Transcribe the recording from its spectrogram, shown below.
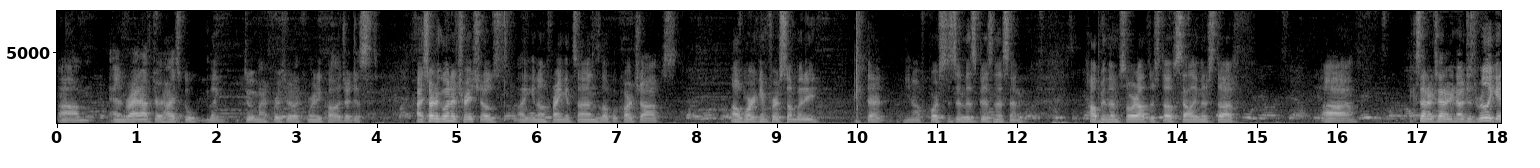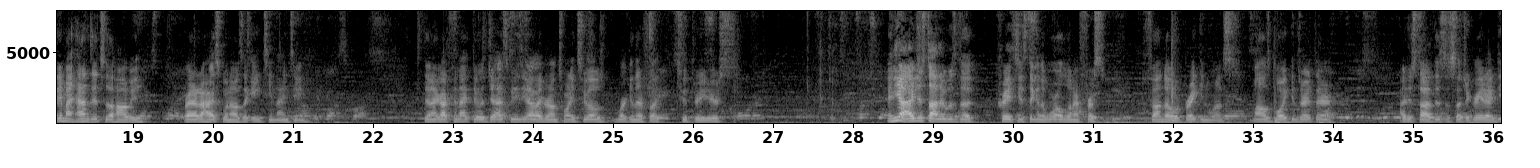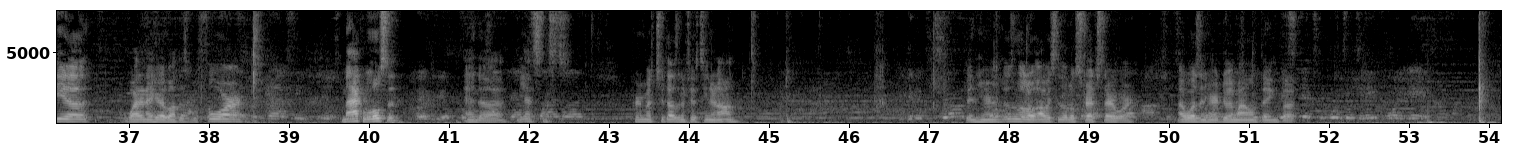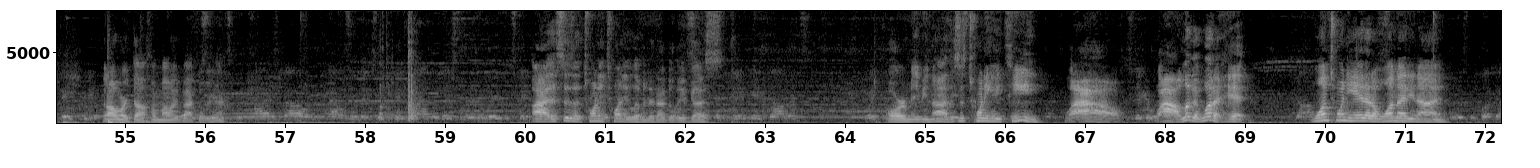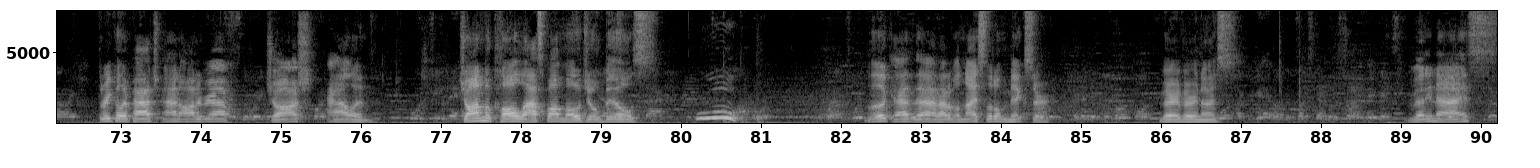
Um, and right after high school, like doing my first year at community college, I just I started going to trade shows, like you know Frankensons, local card shops, uh, working for somebody that you know, of course, is in this business and helping them sort out their stuff, selling their stuff, uh, et cetera, et cetera. You know, just really getting my hands into the hobby right out of high school when I was like 18, 19. Then I got connected with Jaspy's, yeah, like around 22. I was working there for like two, three years. And yeah, I just thought it was the craziest thing in the world when I first found out what breaking was. Miles Boykins right there. I just thought this is such a great idea. Why didn't I hear about this before? Mac Wilson. And uh, yeah, since pretty much 2015 and on. Been here. There's a little, obviously, a little stretch there where I wasn't here doing my own thing, but it all worked off on my way back over here. Alright, this is a 2020 limited, I believe, guys. Or maybe not. This is 2018. Wow. Wow, look at what a hit. 128 out of 199. Three color patch and autograph. Josh Allen. John McCall, last spot mojo, Bills. Woo. Look at that. Out of a nice little mixer. Very, very nice. Very nice.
